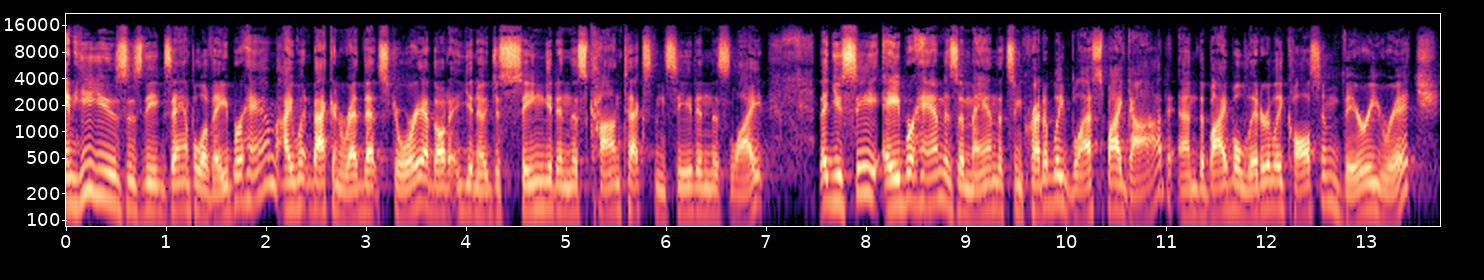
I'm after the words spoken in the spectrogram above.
And he uses the example of Abraham. I went back and read that story. I thought, you know, just seeing it in this context and see it in this light, that you see Abraham is a man that's incredibly blessed by God, and the Bible literally calls him very rich.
